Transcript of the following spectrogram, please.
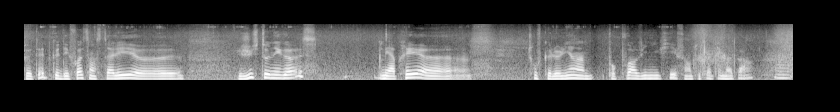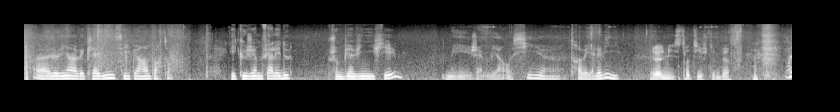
Peut-être que des fois s'installer euh, juste au négoce, mais après, euh, je trouve que le lien pour pouvoir vinifier, enfin en tout cas pour ma part, euh, le lien avec la vigne, c'est hyper important. Et que j'aime faire les deux. J'aime bien vinifier, mais j'aime bien aussi travailler à la vigne. Et l'administratif, t'aimes bien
